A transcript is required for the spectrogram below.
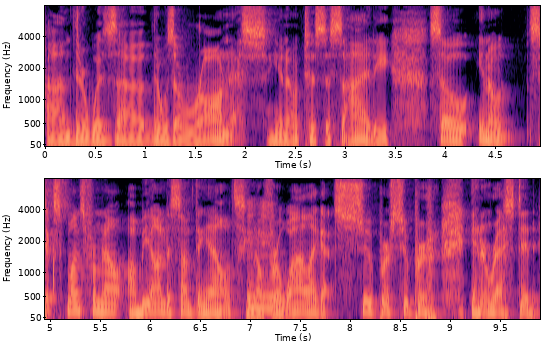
um, there was uh, there was a rawness, you know, to society. So you know, six months from now, I'll be on to something else. You know, for a while, I got super super interested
